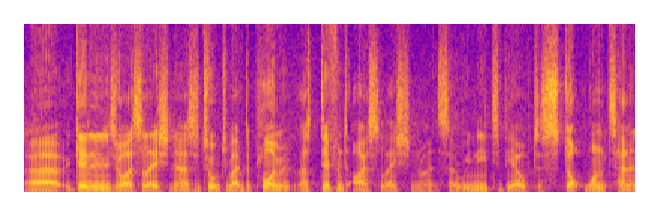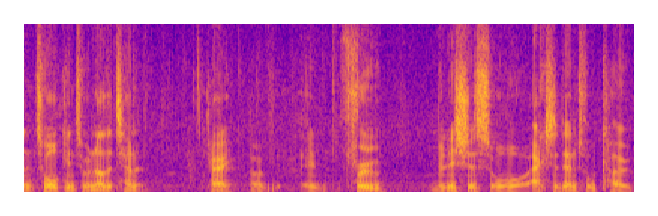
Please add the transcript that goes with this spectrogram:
Uh, getting into isolation now. So we talked about deployment. That's different isolation, right? So we need to be able to stop one tenant talking to another tenant, okay, uh, through malicious or accidental code.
